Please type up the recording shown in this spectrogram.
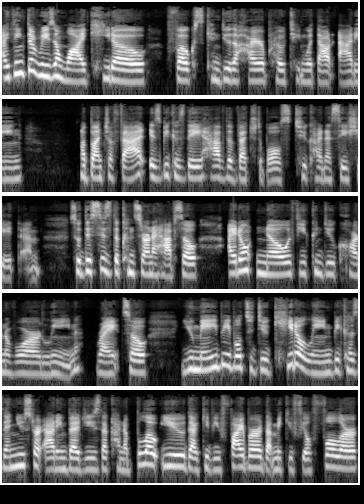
I think the reason why keto folks can do the higher protein without adding a bunch of fat is because they have the vegetables to kind of satiate them. So this is the concern I have. So I don't know if you can do carnivore lean, right? So you may be able to do keto lean because then you start adding veggies that kind of bloat you, that give you fiber, that make you feel fuller.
